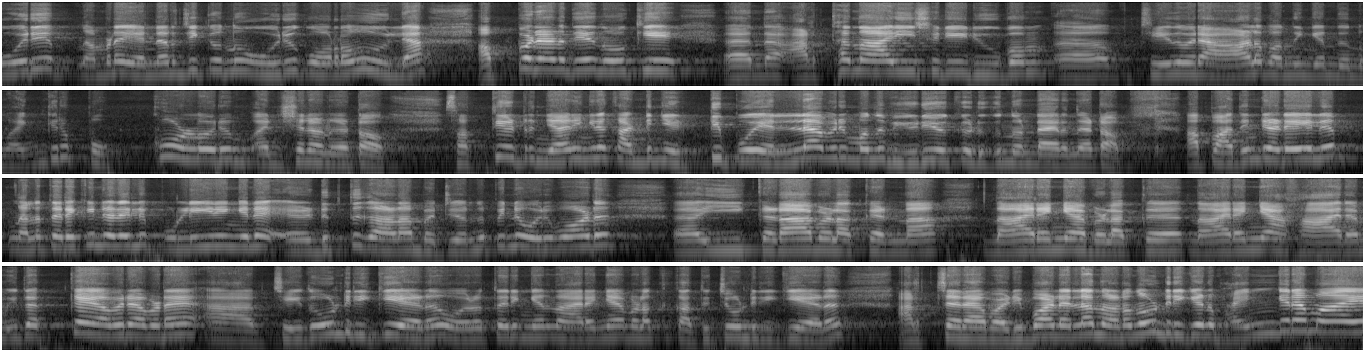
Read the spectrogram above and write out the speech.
ഒരു നമ്മുടെ എനർജിക്കൊന്നും ഒരു കുറവുമില്ല അപ്പോഴാണ് ഇതേ നോക്കി എന്താ രൂപം ചെയ്ത ഒരാൾ വന്ന് ഇങ്ങനെ നിന്ന്. ഭയങ്കര പൊക്കമുള്ള ഒരു മനുഷ്യനാണ് കേട്ടോ. സത്യമായിട്ട് ഞാനിങ്ങനെ കണ്ട് ഞെട്ടിപ്പോയി. എല്ലാവരും വന്ന് വീഡിയോ ഒക്കെ എടുക്കുന്നുണ്ടായിരുന്നു കേട്ടോ. അപ്പോൾ അതിന്റെ ഇടയിൽ നല്ല തിരക്കിന്റെ ഇടയിൽ പുള്ളീനെ ഇങ്ങനെ എടുത്ത് കാണാൻ പറ്റുമായിരുന്നു പിന്നെ ഒരുപാട് ഈ കിടാവിളക്കെണ്ണ നാരങ്ങ വിളക്ക് നാരങ്ങ ഹാരം ഇതൊക്കെ അവരവിടെ ചെയ്തുകൊണ്ടിരിക്കുകയാണ്. ഓരോരുത്തർ ഇങ്ങനെ നാരങ്ങ വിളക്ക് കത്തിച്ചുകൊണ്ടിരിക്കുകയാണ്. അർച്ചന വഴിപാടെല്ലാം നടന്നുകൊണ്ടിരിക്കുകയാണ്. ഭയങ്കരമായ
